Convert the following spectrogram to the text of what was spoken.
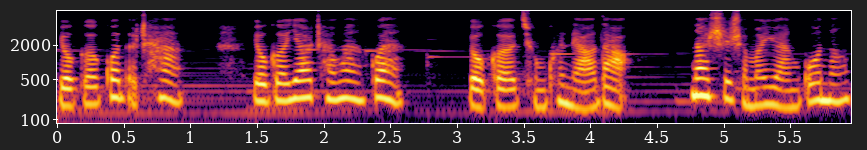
有个过得差，有个腰缠万贯，有个穷困潦倒，那是什么缘故呢？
